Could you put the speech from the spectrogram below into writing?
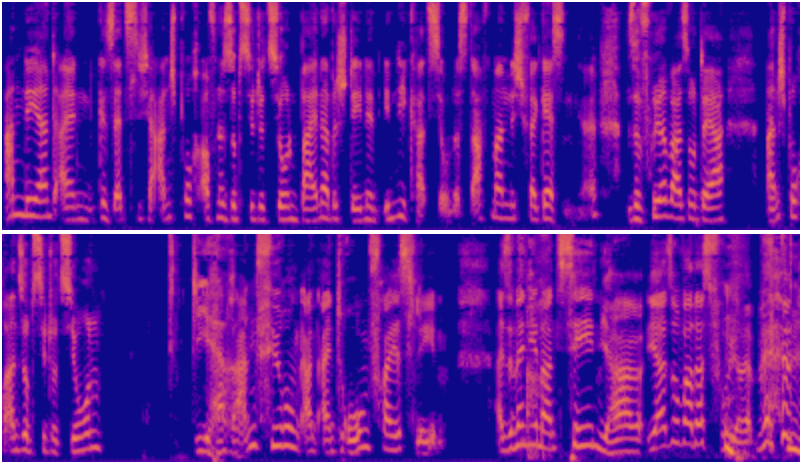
annähernd ein gesetzlicher Anspruch auf eine Substitution bei einer bestehenden Indikation. Das darf man nicht vergessen. Also früher war so der Anspruch an Substitution die Heranführung an ein drogenfreies Leben. Also wenn Ach. jemand zehn Jahre, ja, so war das früher.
